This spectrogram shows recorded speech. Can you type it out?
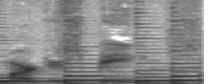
Marcus Bean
